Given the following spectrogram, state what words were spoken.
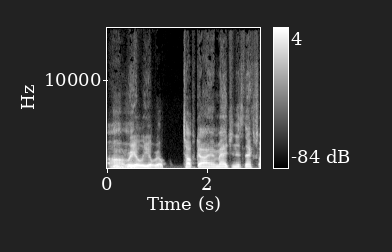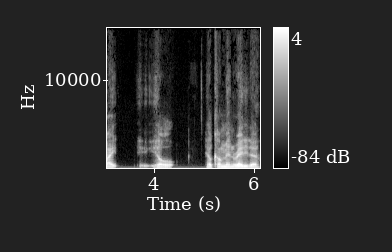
Uh, mm-hmm. really a real tough guy. I imagine his next fight, he'll he'll come in ready to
